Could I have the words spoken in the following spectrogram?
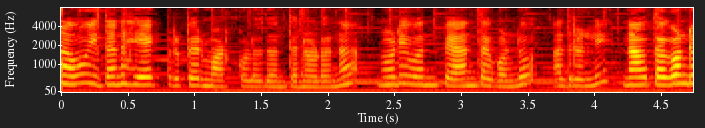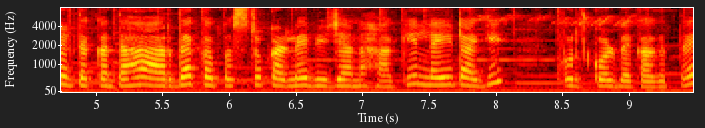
ನಾವು ಇದನ್ನು ಹೇಗೆ ಪ್ರಿಪೇರ್ ಮಾಡ್ಕೊಳ್ಳೋದು ಅಂತ ನೋಡೋಣ. ನೋಡಿ, ಒಂದು ಪ್ಯಾನ್ ತಗೊಂಡು ಅದರಲ್ಲಿ ನಾವು ತಗೊಂಡಿರ್ತಕ್ಕಂತಹ ಅರ್ಧ ಕಪ್ ಅಷ್ಟು ಕಡಲೆ ಬೀಜನ ಹಾಕಿ ಲೈಟಾಗಿ ಹುರಿದ್ಕೊಳ್ಬೇಕಾಗುತ್ತೆ.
